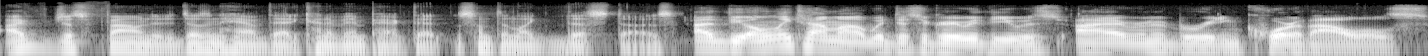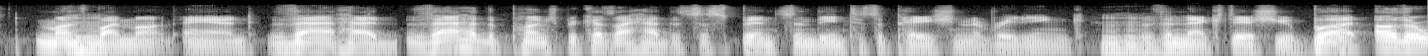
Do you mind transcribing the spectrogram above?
I've just found that it doesn't have that kind of impact that something like this does. Uh, the only time I would disagree with you is I remember reading Court of Owls month mm-hmm. by month, and that had that had the punch because I had the suspense and the anticipation of reading mm-hmm. the next issue. But other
